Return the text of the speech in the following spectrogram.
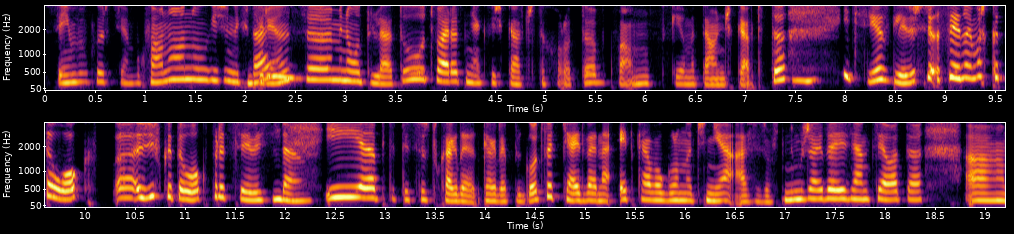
сейм в Гърция. Буквално аналогичен експириенс. Да, миналото лято отварят някакви шкафчета хората, буквално такива метални шкафчета. И ти си я гледаш. Все едно имаш каталог, а, жив каталог пред себе си. Да. И а, питате също как да, как да я приготвят. Тя идва една е такава огромна чиния. Аз изобщо не можах да я изям цялата. А,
